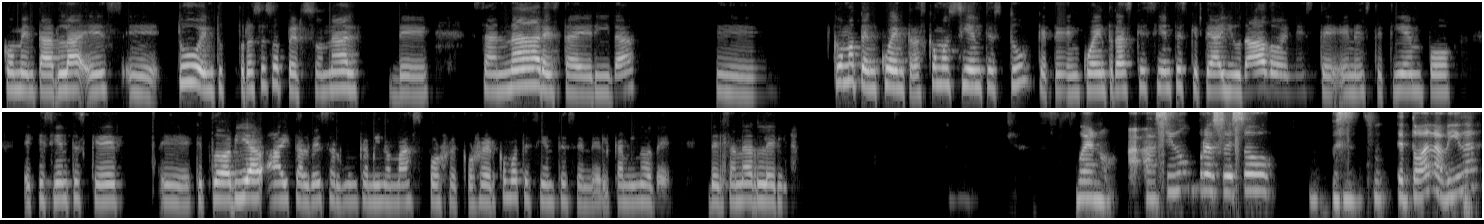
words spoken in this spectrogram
comentarla, es eh, tú en tu proceso personal de sanar esta herida, eh, ¿cómo te encuentras? ¿Cómo sientes tú que te encuentras? ¿Qué sientes que te ha ayudado en este, en este tiempo? Eh, ¿Qué sientes que eh, que todavía hay tal vez algún camino más por recorrer. ¿Cómo te sientes en el camino de, del sanar la? Bueno, ha sido un proceso pues, de toda la vida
